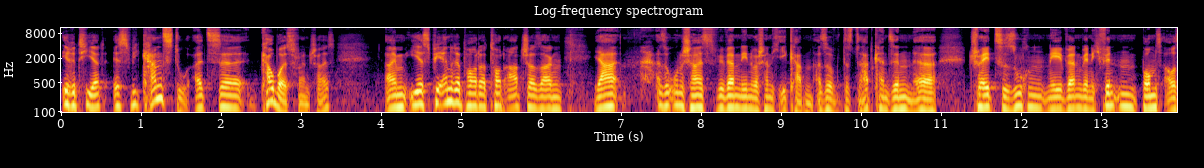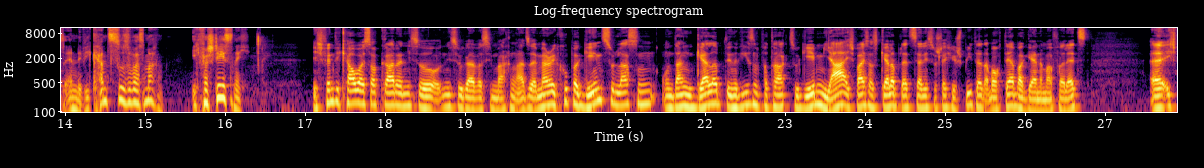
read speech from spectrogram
irritiert, ist, wie kannst du als äh, Cowboys-Franchise einem ESPN-Reporter Todd Archer sagen, ja, also ohne Scheiß, wir werden den wahrscheinlich eh cutten. Also das hat keinen Sinn, äh, Trade zu suchen. Nee, werden wir nicht finden. Bums aus Ende. Wie kannst du sowas machen? Ich verstehe es nicht. Ich finde die Cowboys auch gerade nicht so, nicht so geil, was sie machen. Also Mary Cooper gehen zu lassen und dann Gallup den Riesenvertrag zu geben. Ja, ich weiß, dass Gallup letztes Jahr nicht so schlecht gespielt hat, aber auch der war gerne mal verletzt. Äh, ich,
